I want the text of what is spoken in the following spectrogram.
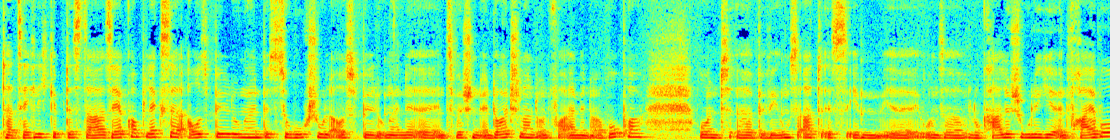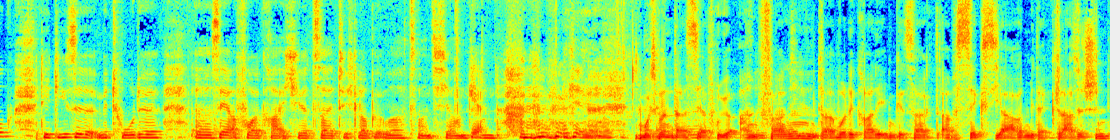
tatsächlich gibt es da sehr komplexe Ausbildungen bis zu Hochschulen Hochschulausbildungen äh, inzwischen in Deutschland und vor allem in Europa. Und äh, Bewegungsart ist eben äh, unsere lokale Schule hier in Freiburg, die diese Methode sehr erfolgreich jetzt seit, ich glaube, über 20 Jahren ja. schon. genau. Muss man da sehr früh anfangen? Da wurde gerade eben gesagt, ab sechs Jahren mit der klassischen.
